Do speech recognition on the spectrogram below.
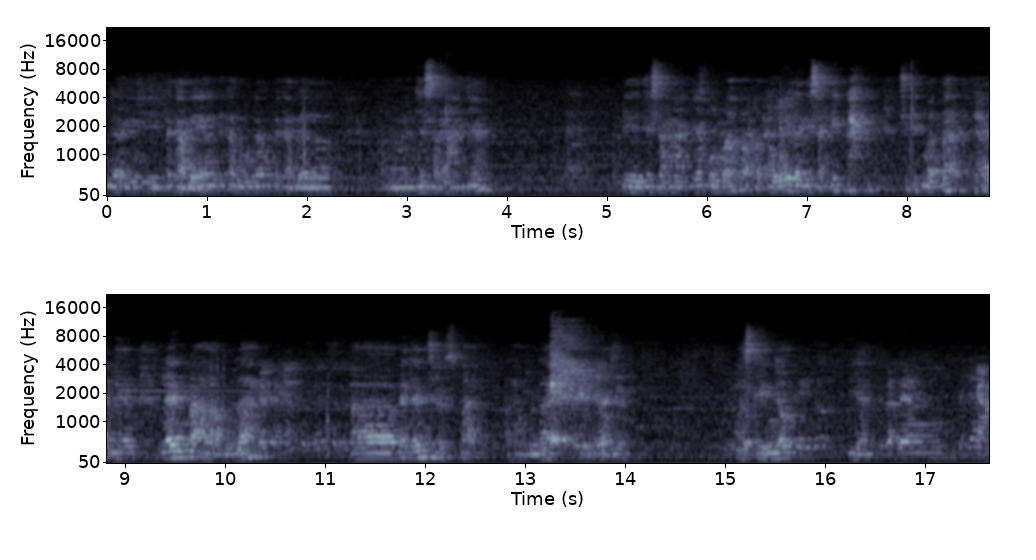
dari PKBL kita mengundang PKBL uh, Jasa Raja di Jasa Raja mohon maaf Pak Pak Tommy lagi sakit sakit mata. Ya. lain Pak alhamdulillah Uh, eh, PTN serius Pak, Alhamdulillah itu aja. Mas Krindo, iya. Sudah ada yang yang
